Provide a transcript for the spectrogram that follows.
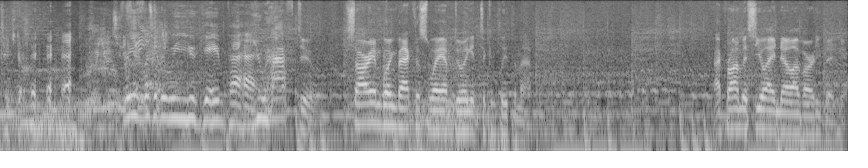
Please look at the Wii U gamepad. You have to. Sorry, I'm going back this way. I'm doing it to complete the map. I promise you, I know I've already been here.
